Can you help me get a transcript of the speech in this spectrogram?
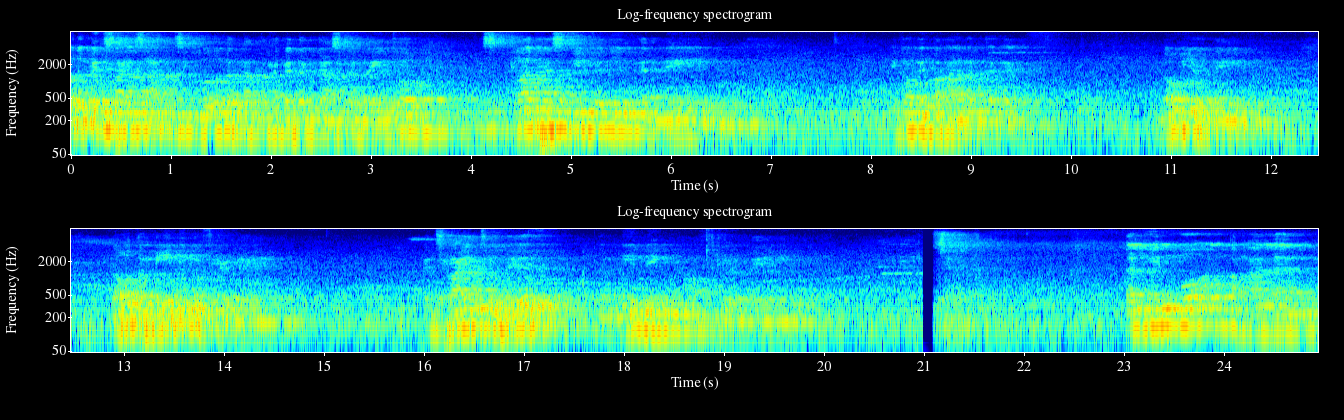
unang mensahe sa atin siguro ng napakagandang gospel na ito is God has given you a name. Ikaw may pangalan ka din. Know your name. Know the meaning of your name. And try to live the meaning of your name. Dalhin mo ang pangalan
